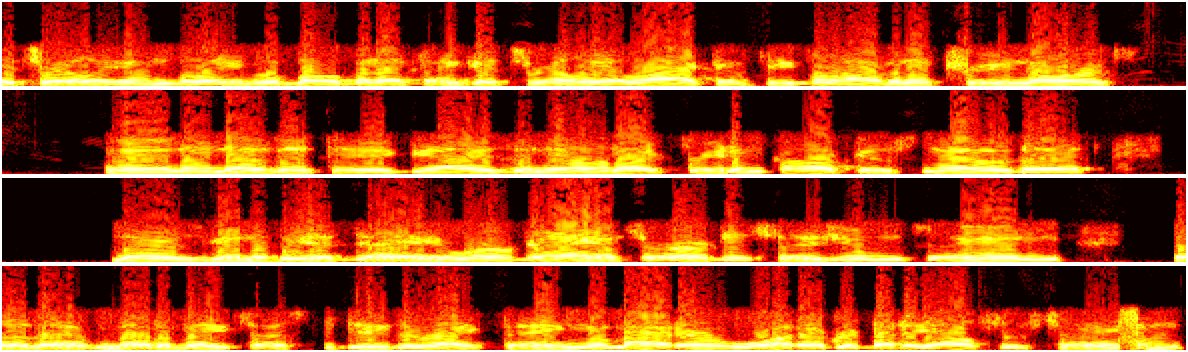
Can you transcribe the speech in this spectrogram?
It's really unbelievable. But I think it's really a lack of people having a true north. And I know that the guys in the Illinois Freedom Caucus know that there's going to be a day where we're going to answer our decisions. And so that motivates us to do the right thing no matter what everybody else is saying.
